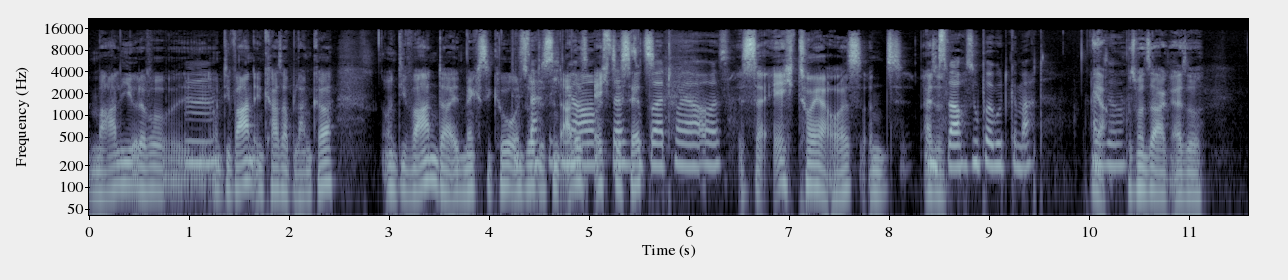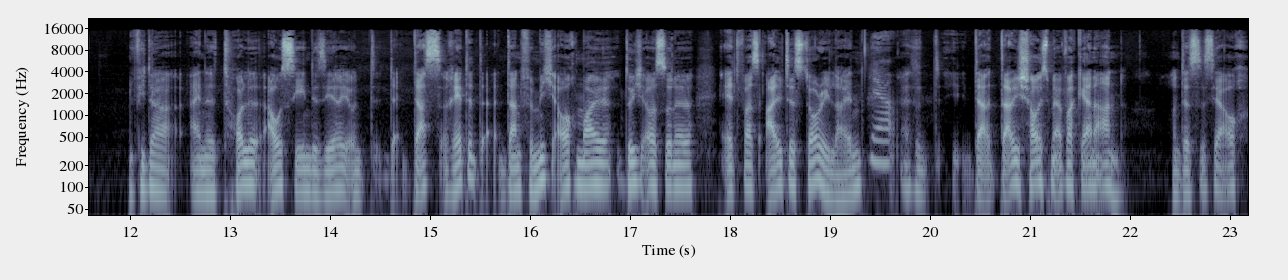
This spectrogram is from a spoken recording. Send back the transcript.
Mali oder wo, Mhm. und die waren in Casablanca und die waren da in Mexiko und so. Das sind alles auch, echte sah Sets. super teuer aus. Es sah echt teuer aus und und also es war auch super gut gemacht. Also, ja, muss man sagen. Also wieder eine tolle aussehende Serie und das rettet dann für mich auch mal durchaus so eine etwas alte Storyline. Ja. Also da, dadurch schaue ich es mir einfach gerne an. Und das ist ja auch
